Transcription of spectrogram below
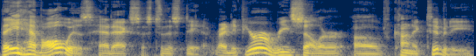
they have always had access to this data, right? If you're a reseller of connectivity,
